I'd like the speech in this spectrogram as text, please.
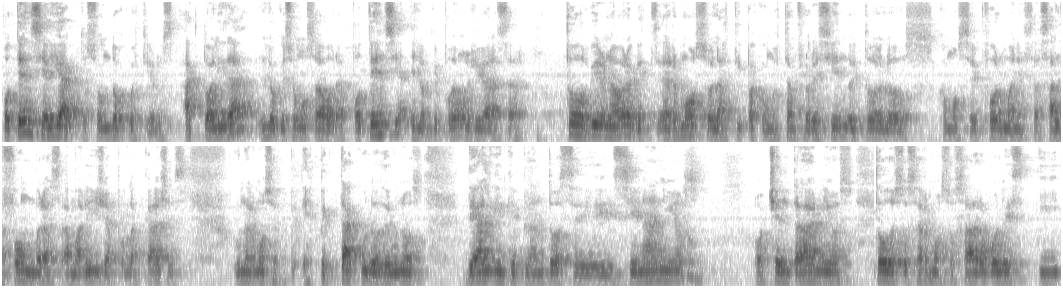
Potencia y acto son dos cuestiones. Actualidad es lo que somos ahora. Potencia es lo que podemos llegar a ser. Todos vieron ahora que es hermoso las tipas como están floreciendo y todos los cómo se forman esas alfombras amarillas por las calles. Un hermoso espectáculo de unos de alguien que plantó hace 100 años 80 años, todos esos hermosos árboles y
